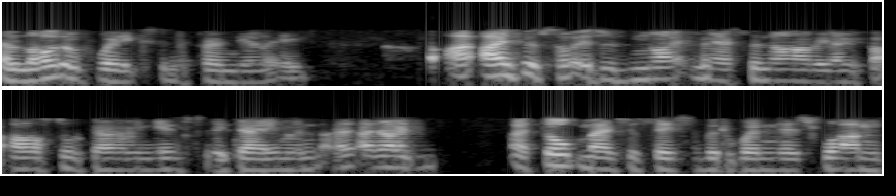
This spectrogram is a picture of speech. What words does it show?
a lot of weeks in the Premier League. I, I just thought it was a nightmare scenario for Arsenal going into the game, and, and I I thought Manchester City would win this one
